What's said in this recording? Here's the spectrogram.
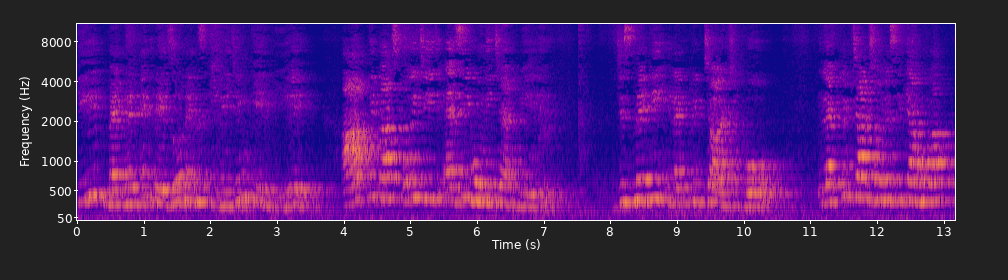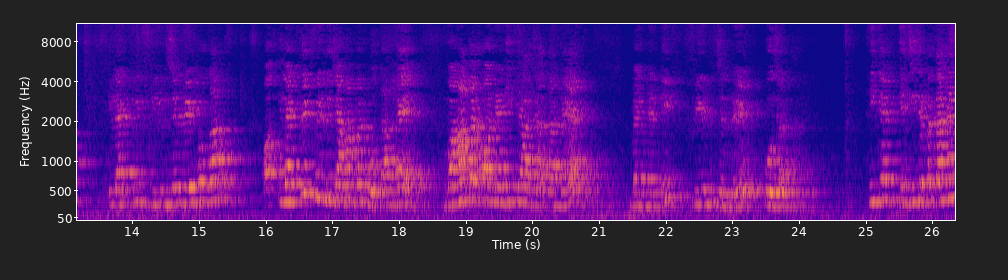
कि मैग्नेटिक रेजोनेंस इमेजिंग के लिए आपके पास कोई चीज़ ऐसी होनी चाहिए जिसमें कि इलेक्ट्रिक चार्ज हो इलेक्ट्रिक चार्ज होने से क्या होगा इलेक्ट्रिक फ़ील्ड जनरेट होगा और इलेक्ट्रिक फ़ील्ड जहाँ पर होता है वहाँ पर ऑलरेडी क्या आ जाता है मैग्नेटिक फ़ील्ड जनरेट हो जाता है ठीक है ये चीज़ें पता है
